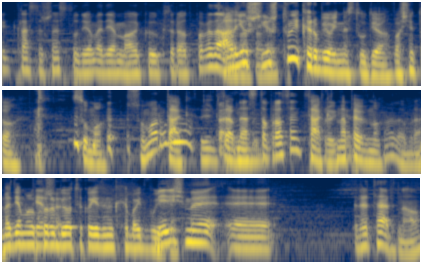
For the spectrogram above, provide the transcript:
y, klasyczne studio Media Molecule, które odpowiadało Ale już, już trójkę robiło inne studio, właśnie to. Sumo. Sumo robiło? Tak. tak. Na 100%? Tak, trójkę? na pewno. No dobra. Media Molecule robiło tylko jedynkę chyba i dwójkę. Mieliśmy y, Returnal,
